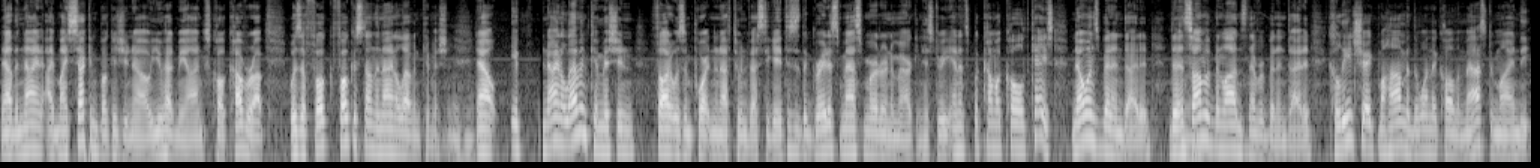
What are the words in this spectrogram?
Now, the nine, I, my second book, as you know, you had me on, it's called Cover Up, was a fo- focused on the 9/11 Commission. Mm-hmm. Now, if the 9 11 Commission thought it was important enough to investigate. This is the greatest mass murder in American history, and it's become a cold case. No one's been indicted. The mm-hmm. Osama bin Laden's never been indicted. Khalid Sheikh Mohammed, the one they call the mastermind, the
